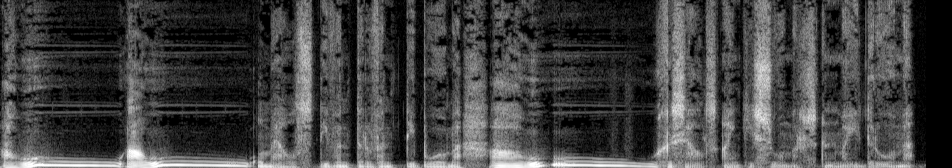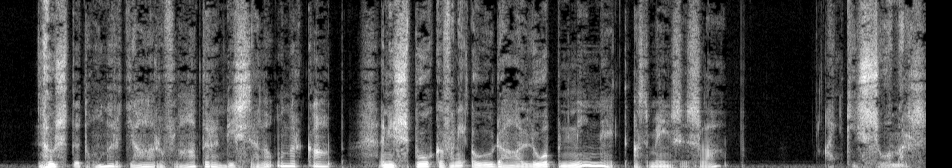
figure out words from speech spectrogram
Ahoo, ahoo, omhels die winterwind die bome. Ahoo, gesels Auntie Somers in my drome. Nou is dit 100 jaar of later in dieselfde onderkaap. En die spooke van die ou dae loop nie net as mense slaap. Antjie Somers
